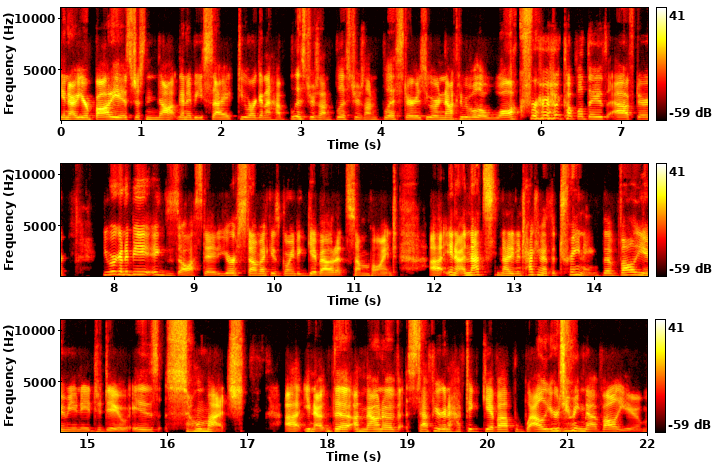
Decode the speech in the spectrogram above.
you know, your body is just not going to be psyched. You are going to have blisters on blisters on blisters. You are not going to be able to walk for a couple days after. You are going to be exhausted. Your stomach is going to give out at some point. Uh, you know, and that's not even talking about the training. The volume you need to do is so much. Uh, you know, the amount of stuff you're going to have to give up while you're doing that volume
